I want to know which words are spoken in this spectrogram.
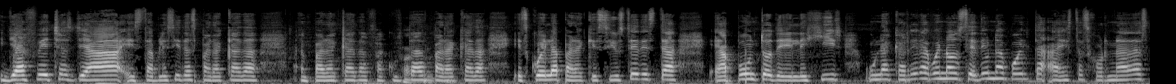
ya fechas ya establecidas para cada para cada facultad, para cada escuela para que si usted está a punto de elegir una carrera bueno se dé una vuelta a estas jornadas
